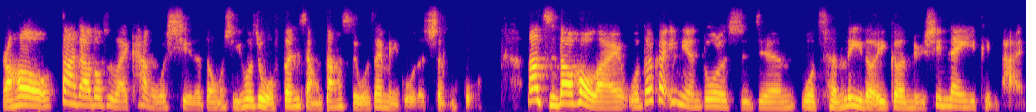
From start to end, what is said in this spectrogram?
然后大家都是来看我写的东西，或者我分享当时我在美国的生活。那直到后来，我大概一年多的时间，我成立了一个女性内衣品牌。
